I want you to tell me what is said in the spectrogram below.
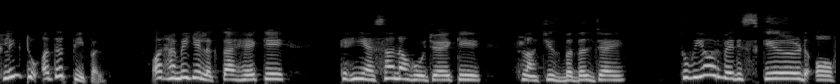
cling to other people اور ہمیں یہ لگتا ہے کہ کہیں ایسا نہ ہو جائے کہ فلاں چیز بدل جائے۔ So we are very scared of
